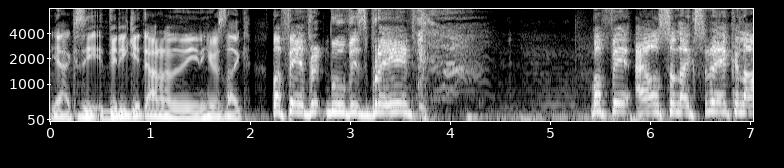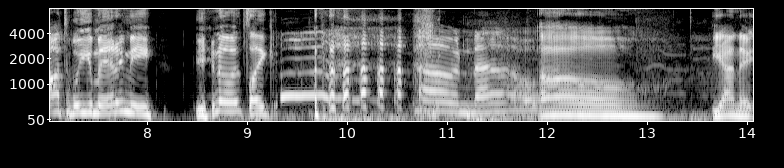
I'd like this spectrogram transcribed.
Yeah, because he did he get down on the knee and he was like, My favorite move is brave. My fa- I also like Shrek a lot. Will you marry me? You know, it's like, Oh no. oh. Yeah, and they-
